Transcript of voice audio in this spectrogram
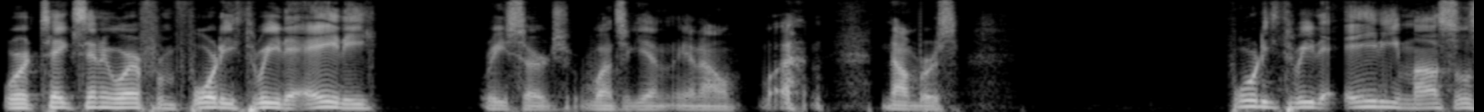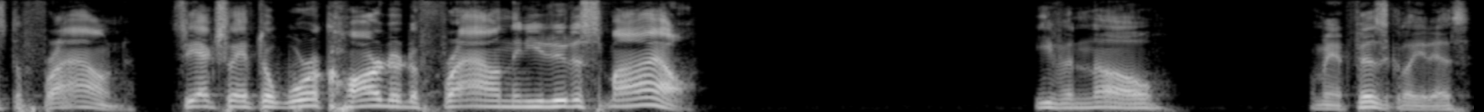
where it takes anywhere from 43 to 80. Research once again, you know, numbers. 43 to 80 muscles to frown. So you actually have to work harder to frown than you do to smile. Even though, I mean, physically it is.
